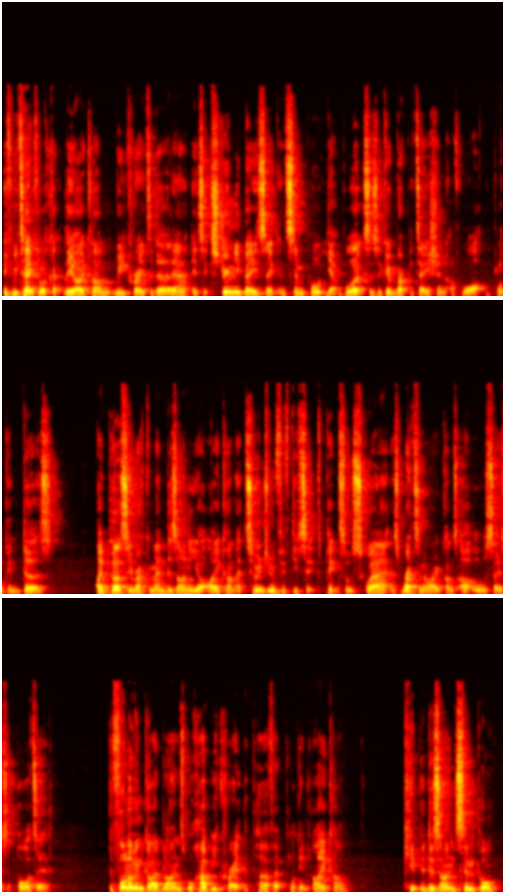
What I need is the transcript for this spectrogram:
If we take a look at the icon we created earlier, it's extremely basic and simple, yet works as a good reputation of what the plugin does. I personally recommend designing your icon at 256 pixels square as retina icons are also supported. The following guidelines will help you create the perfect plugin icon. Keep the design simple.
